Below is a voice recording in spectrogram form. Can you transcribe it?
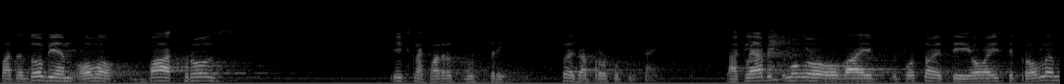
pa da dobijem ovo 2 kroz x na kvadrat plus 3. To je zapravo tu pitanje. Dakle, ja bih mogao ovaj, postaviti ovaj isti problem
